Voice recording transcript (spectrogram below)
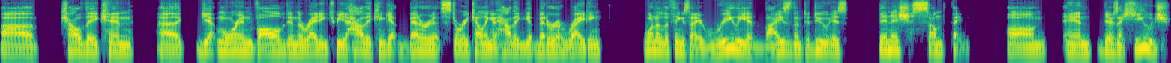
uh, how they can uh, get more involved in the writing community, how they can get better at storytelling and how they can get better at writing. One of the things that I really advise them to do is finish something. Um, and there's a huge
